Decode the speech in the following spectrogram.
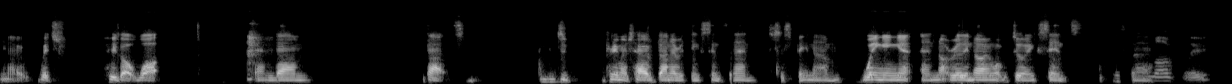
you know which who got what, and um, that's pretty much how I've done everything since then. It's just been um, winging it and not really knowing what we're doing since. So, Lovely.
